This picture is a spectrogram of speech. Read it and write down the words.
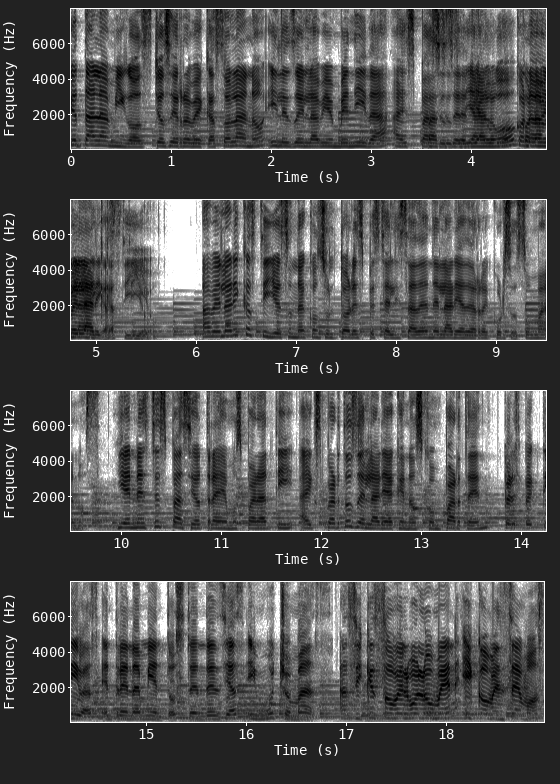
¿Qué tal amigos? Yo soy Rebeca Solano y les doy la bienvenida a Espacios, de, Diálogo con Abelari Castillo. Abelari Castillo es una consultora especializada en el área de recursos humanos y en este espacio traemos para ti a expertos del área que nos comparten perspectivas, entrenamientos, tendencias y mucho más. Así que sube el volumen y comencemos.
